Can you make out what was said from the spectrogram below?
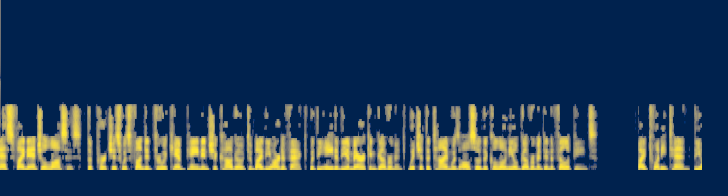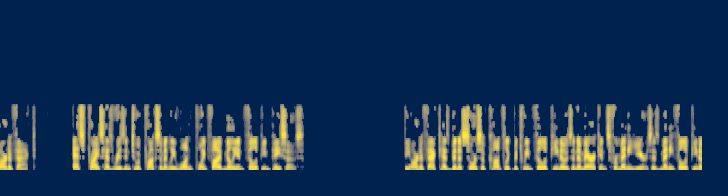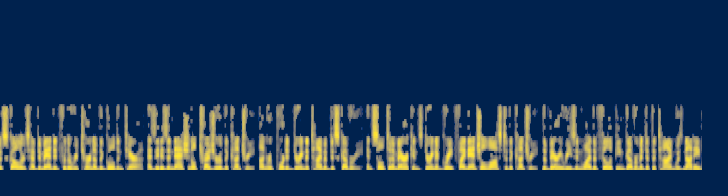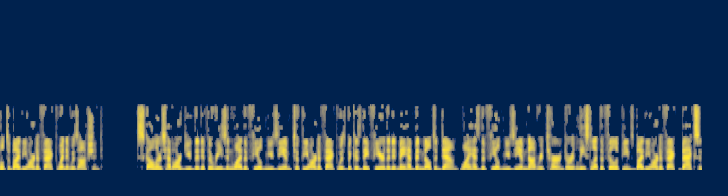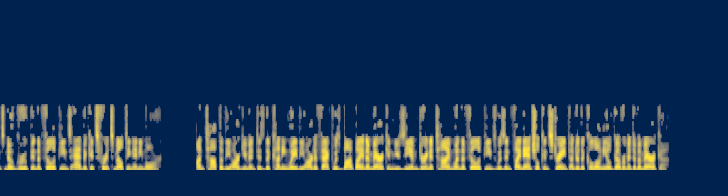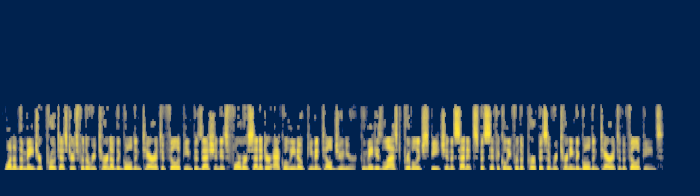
S financial losses. The purchase was funded through a campaign in Chicago to buy the artifact, with the aid of the American government, which at the time was also the colonial government in the Philippines. By 2010, the artifact's price has risen to approximately 1.5 million Philippine pesos. The artifact has been a source of conflict between Filipinos and Americans for many years as many Filipino scholars have demanded for the return of the Golden Tara, as it is a national treasure of the country, unreported during the time of discovery, and sold to Americans during a great financial loss to the country, the very reason why the Philippine government at the time was not able to buy the artifact when it was auctioned. Scholars have argued that if the reason why the Field Museum took the artifact was because they fear that it may have been melted down, why has the Field Museum not returned or at least let the Philippines buy the artifact back since no group in the Philippines advocates for its melting anymore? On top of the argument is the cunning way the artifact was bought by an American museum during a time when the Philippines was in financial constraint under the colonial government of America. One of the major protesters for the return of the Golden Tara to Philippine possession is former Senator Aquilino Pimentel Jr., who made his last privilege speech in the Senate specifically for the purpose of returning the Golden Tara to the Philippines.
